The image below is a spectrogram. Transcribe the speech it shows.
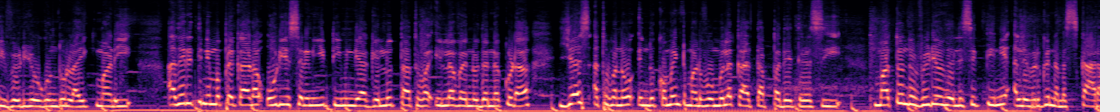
ಈ ವಿಡಿಯೋಗೊಂದು ಲೈಕ್ ಮಾಡಿ. ಅದೇ ರೀತಿ ನಿಮ್ಮ ಪ್ರಕಾರ ಓಡಿಯ ಸರಣಿ ಟೀಮ್ ಇಂಡಿಯಾ ಗೆಲ್ಲುತ್ತಾ ಅಥವಾ ಇಲ್ಲವೆನ್ನುವುದನ್ನು ಕೂಡ ಎಸ್ ಅಥವಾ ನೋ ಎಂದು ಕಾಮೆಂಟ್ ಮಾಡುವ ಮೂಲಕ ತಪ್ಪದೆ ತಿಳಿಸಿ. ಮತ್ತೊಂದು ವಿಡಿಯೋದಲ್ಲಿ ಸಿಗ್ತೀನಿ. ಅಲ್ಲಿವರೆಗೂ ನಮಸ್ಕಾರ.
